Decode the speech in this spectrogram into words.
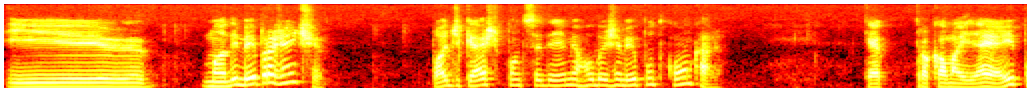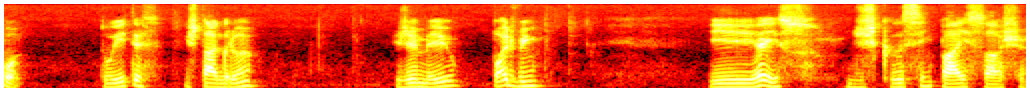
E manda e-mail pra gente. podcast.cdm.gmail.com, cara. Quer trocar uma ideia aí, pô? Twitter, Instagram, Gmail, pode vir. E é isso. Descanse em paz, Sasha.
